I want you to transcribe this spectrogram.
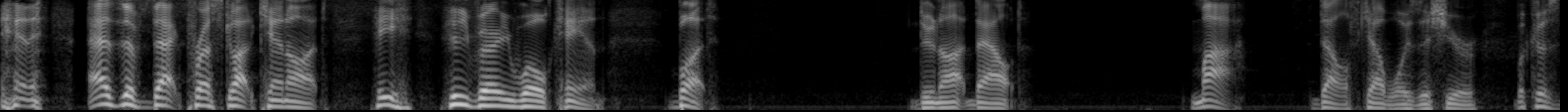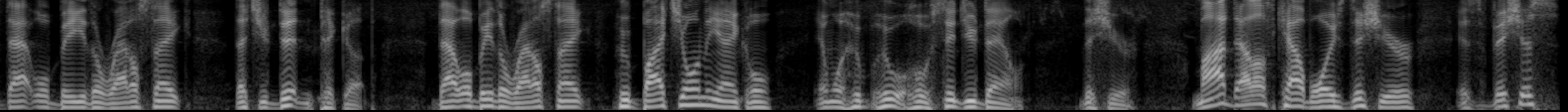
and as if Dak Prescott cannot, he he very well can. But do not doubt my Dallas Cowboys this year because that will be the rattlesnake that you didn't pick up. That will be the rattlesnake who bites you on the ankle and will, who, who will send you down this year. My Dallas Cowboys this year is vicious.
